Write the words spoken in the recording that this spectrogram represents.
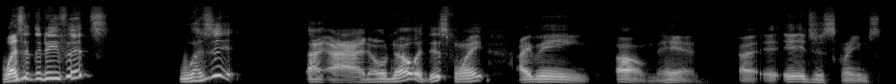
Was it the defense? Was it? I I don't know at this point. I mean, oh man, uh, it, it just screams.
